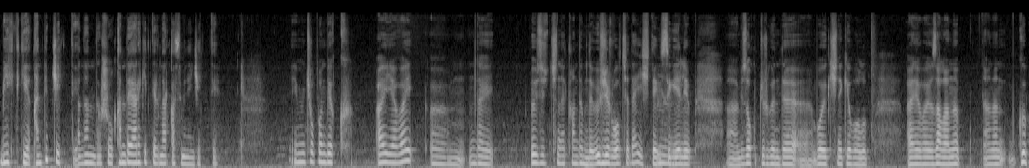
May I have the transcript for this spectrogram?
бийиктикке кантип жетти? Анан ушул кандай аракеттердин аркасы менен жетти? Эми чолпонбек аябай э, мындай өзү чын айтканда мындай өжөр болчу да иштегиси келип биз окуп жүргөндө э, бою кичинекей болуп аябай ызаланып анан көп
